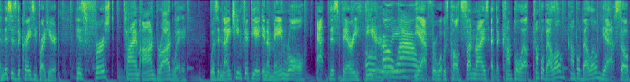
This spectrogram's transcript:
And this is the crazy part here. His first time on Broadway was in 1958 in a main role at this very oh, theater. Oh, wow. Yeah, for what was called Sunrise at the Campo Campobello. Campobello, yeah. So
